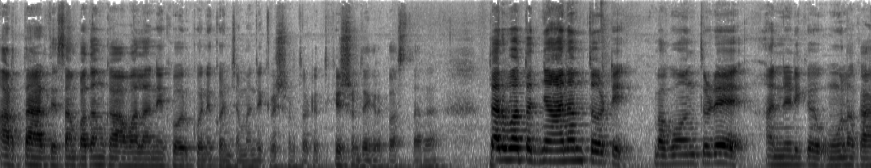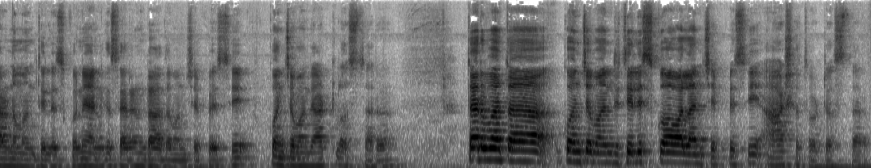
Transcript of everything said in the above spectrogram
అర్థార్థి సంపదం కావాలని కోరుకొని కొంచెం మంది కృష్ణుడితోటి కృష్ణుడి దగ్గరికి వస్తారు. తర్వాత జ్ఞానంతో భగవంతుడే అన్నిటికీ మూల కారణం అని తెలుసుకొని ఆయనకి సరెండర్ రాదామని చెప్పేసి కొంచెమంది అట్లా వస్తారు. తర్వాత కొంచెం మంది తెలుసుకోవాలని చెప్పేసి ఆశతోటి వస్తారు.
